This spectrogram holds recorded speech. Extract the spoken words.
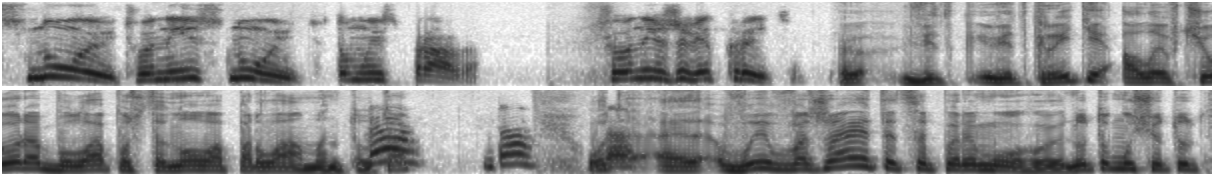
Існують, вони існують, в тому і справа. Що вони вже відкриті. Е, Від, відкриті, але вчора була постанова парламенту. Да, Так, да, от да. е, ви вважаєте це перемогою? Ну тому що тут,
